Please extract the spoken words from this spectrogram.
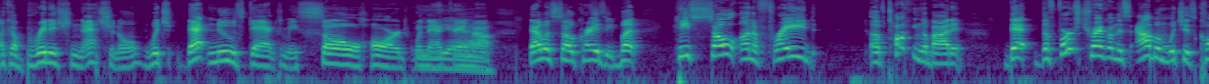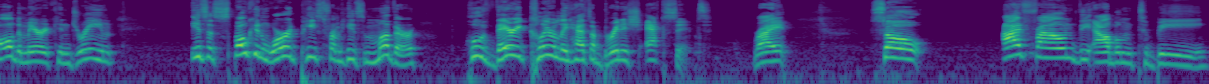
like a British national, which that news gagged me so hard when that came out. That was so crazy. But he's so unafraid of talking about it that the first track on this album, which is called American Dream, is a spoken word piece from his mother, who very clearly has a British accent, right? So I found the album to be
